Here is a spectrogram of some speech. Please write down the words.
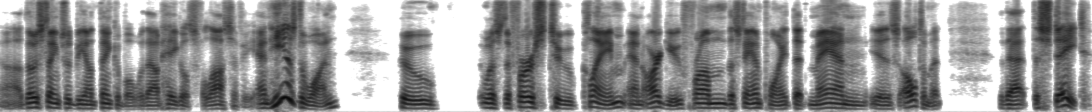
Uh, those things would be unthinkable without Hegel's philosophy. And he is the one who was the first to claim and argue from the standpoint that man is ultimate, that the state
